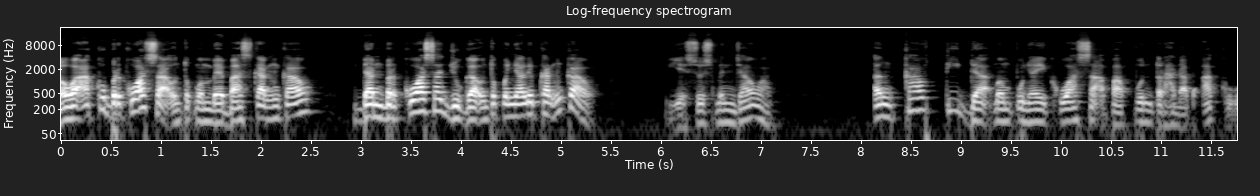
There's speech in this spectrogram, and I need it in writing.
bahwa aku berkuasa untuk membebaskan engkau dan berkuasa juga untuk menyalibkan engkau? Yesus menjawab, engkau tidak mempunyai kuasa apa pun terhadap aku,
